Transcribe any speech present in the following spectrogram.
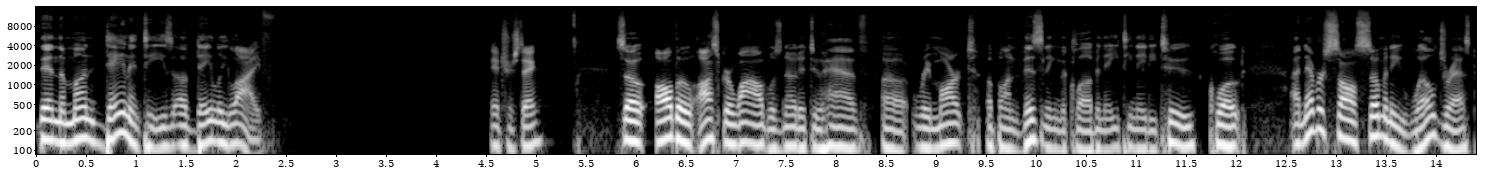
than the mundanities of daily life. Interesting. So, although Oscar Wilde was noted to have uh, remarked upon visiting the club in 1882, quote, I never saw so many well dressed,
